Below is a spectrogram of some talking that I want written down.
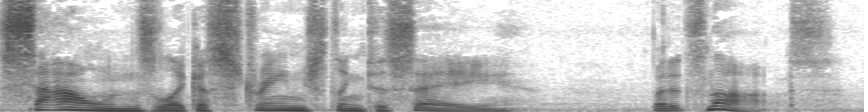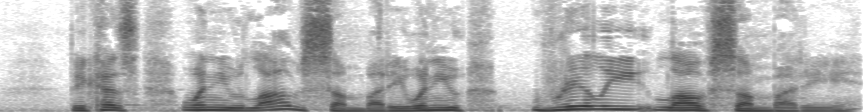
sounds like a strange thing to say, but it's not. Because when you love somebody, when you really love somebody,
